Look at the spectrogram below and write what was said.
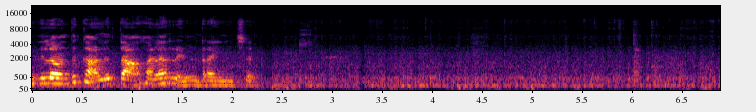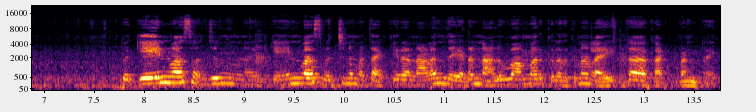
இதில் வந்து கழுத்து அகலம் ரெண்டரை இன்ச்சு. இப்போ கேன்வாஸ் வந்து கேன்வாஸ் வச்சு நம்ம தைக்கிறனால இந்த இடம் நழுவாமல் இருக்கிறதுக்கு நான் லைட்டாக கட் பண்ணுறேன்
